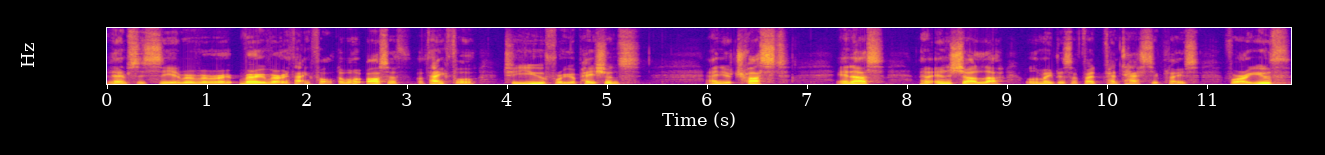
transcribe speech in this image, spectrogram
at MCC, and we're very, very, very thankful. We're also thankful to you for your patience and your trust in us, and inshallah, we'll make this a fantastic place for our youth,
